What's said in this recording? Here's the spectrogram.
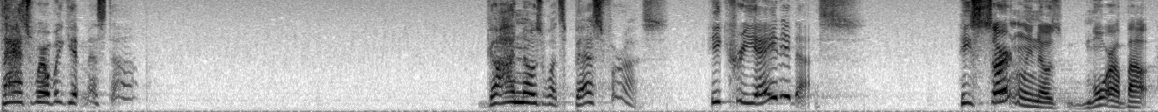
That's where we get messed up. God knows what's best for us. He created us. He certainly knows more about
